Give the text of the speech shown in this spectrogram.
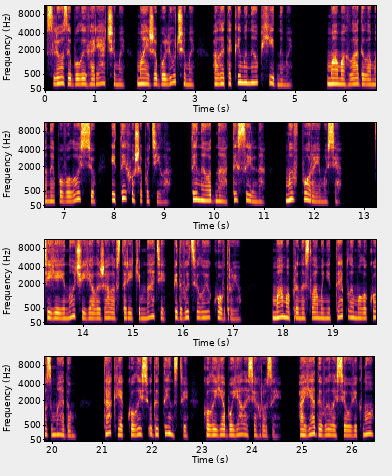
Сльози були гарячими, майже болючими, але такими необхідними. Мама гладила мене по волоссю і тихо шепотіла Ти не одна, ти сильна, ми впораємося. Тієї ночі я лежала в старій кімнаті під вицвілою ковдрою. Мама принесла мені тепле молоко з медом, так як колись у дитинстві, коли я боялася грози. А я дивилася у вікно,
